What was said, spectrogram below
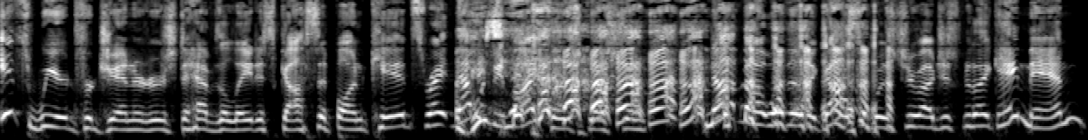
it's weird for janitors to have the latest gossip on kids, right? That would be my first question. Not about whether the gossip was true. I'd just be like, hey, man,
